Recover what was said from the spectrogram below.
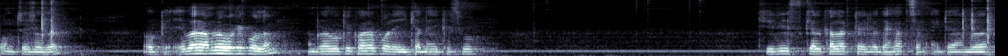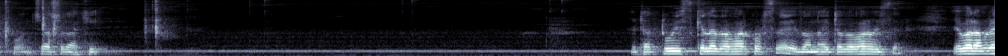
পঞ্চাশ হাজার। ওকে এবার আমরা ওকে করলাম। আমরা ওকে করার পরে এইখানে কিছু থ্রি স্কেল কালারটা এটা দেখাচ্ছে না, এটা আমরা পঞ্চাশ রাখি। এটা টু স্কেলে ব্যবহার করছে এই জন্য এটা ব্যবহার হয়েছে। এবার আমরা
